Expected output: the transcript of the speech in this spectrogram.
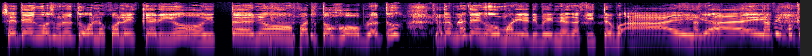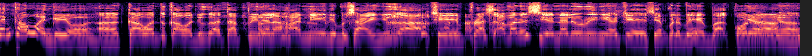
Saya tengok sebelum tu, Allah kalau ikan dia, hitamnya. Lepas tu toho pula tu. Kita pernah tengok rumah dia dibina kan kita pun. Ai, ai. Tapi bukan kawan ke you all? Uh, kawan tu kawan juga Tapi dalam Hani Dia bersaing juga Cik Perasaan manusia Nalurinya Cik Siapa lebih hebat Kononnya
